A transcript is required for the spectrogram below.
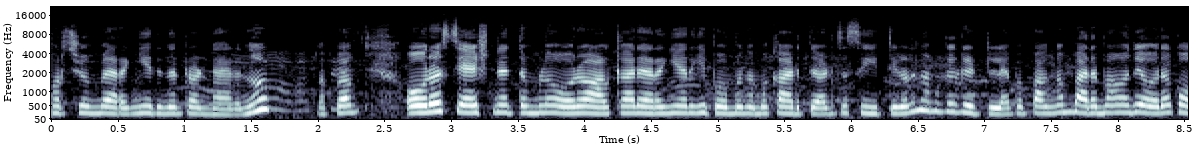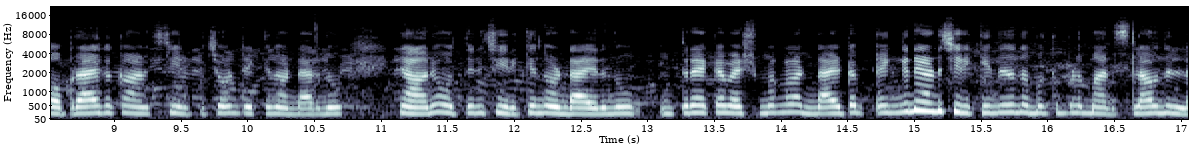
കുറച്ച് മുമ്പ് ഇറങ്ങി ഇരുന്നിട്ടുണ്ടായിരുന്നു അപ്പം ഓരോ സ്റ്റേഷൻ എത്തുമ്പോഴും ഓരോ ആൾക്കാർ ഇറങ്ങി ഇറങ്ങി പോകുമ്പോൾ നമുക്ക് അടുത്ത അടുത്ത സീറ്റുകൾ നമുക്ക് കിട്ടില്ല. ഇപ്പം പങ്കം പരമാവധി ഓരോ കോപ്രായൊക്കെ കാണിച്ച് ചിരിപ്പിച്ചുകൊണ്ടിരിക്കുന്നുണ്ടായിരുന്നു. ഞാനും ഒത്തിരി ചിരിക്കുന്നുണ്ടായിരുന്നു. ഇത്രയൊക്കെ വിഷമങ്ങൾ ഉണ്ടായിട്ടും എങ്ങനെയാണ് ചിരിക്കുന്നത് നമുക്കിപ്പോൾ മനസ്സിലാവുന്നില്ല.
